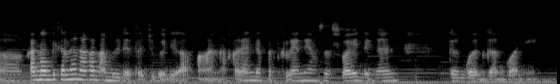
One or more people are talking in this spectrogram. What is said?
uh, kan nanti kalian akan ambil data juga di lapangan. Nah, kalian dapat klien yang sesuai dengan gangguan-gangguan ini.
